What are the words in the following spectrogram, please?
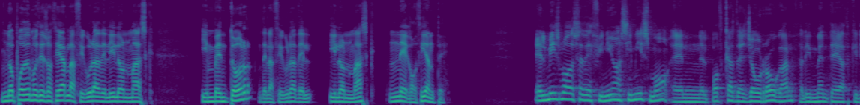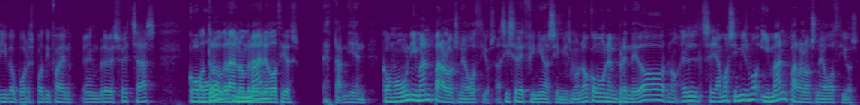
no podemos disociar la figura del Elon Musk inventor de la figura del Elon Musk negociante. Él mismo se definió a sí mismo en el podcast de Joe Rogan, felizmente adquirido por Spotify en, breves fechas, como otro gran hombre de negocios. También, como un imán para los negocios, así se definió a sí mismo, no como un emprendedor, no, él se llamó a sí mismo imán para los negocios.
